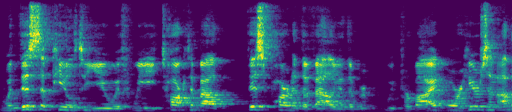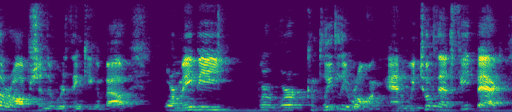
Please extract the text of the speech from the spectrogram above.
would this appeal to you if we talked about this part of the value that we provide? Or here's another option that we're thinking about. Or maybe we're, we're completely wrong. And we took that feedback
